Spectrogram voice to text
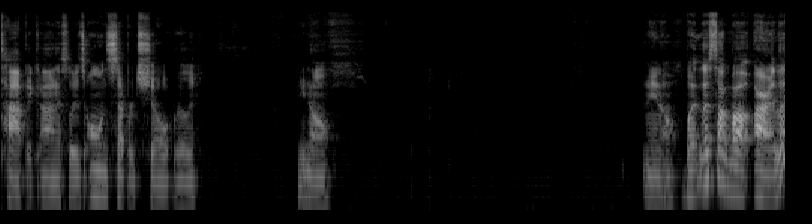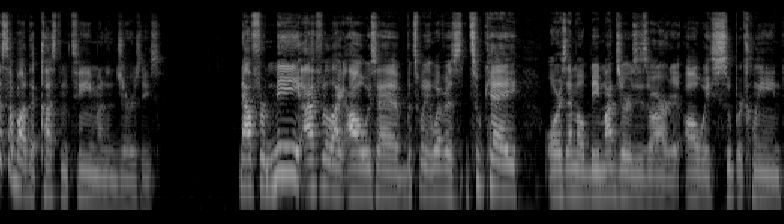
topic. Honestly, its own separate show, really. You know. You know, but let's talk about all right. Let's talk about the custom team and the jerseys. Now, for me, I feel like I always have between whether it's 2K or is MLB, my jerseys are always super clean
